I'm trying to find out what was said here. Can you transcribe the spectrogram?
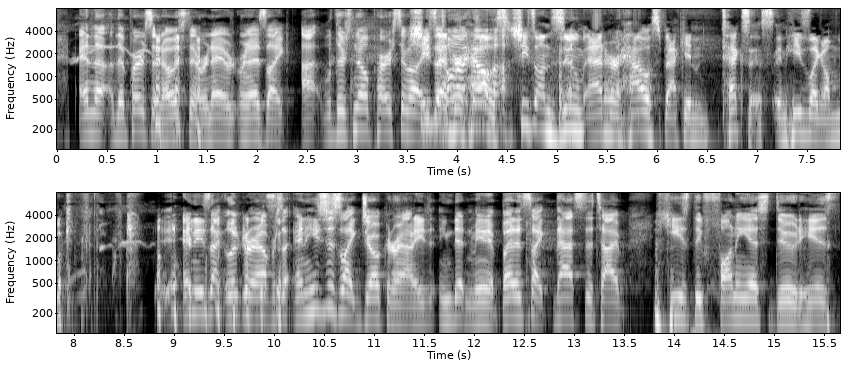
and the the person hosting Renee Renee's like, I, "Well, there's no person." Like, She's he's at like, her "Oh, house. She's on Zoom at her house back in Texas, and he's like, "I'm looking for them." And he's like looking around for some, and he's just like joking around. He, he didn't mean it, but it's like that's the type. He's the funniest dude. He is.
